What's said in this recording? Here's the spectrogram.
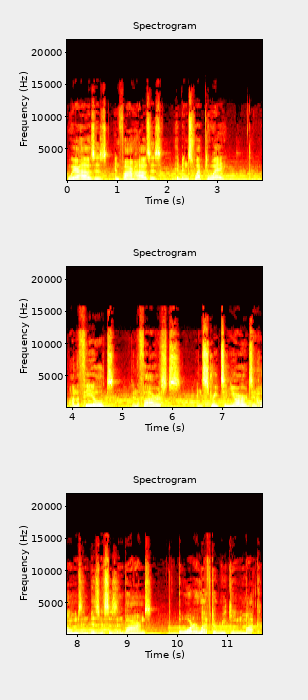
warehouses, and farmhouses had been swept away on the fields, in the forests, in streets and yards, in homes and businesses and barns. The water left a reeking muck.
